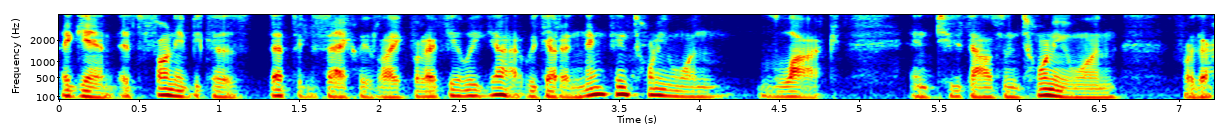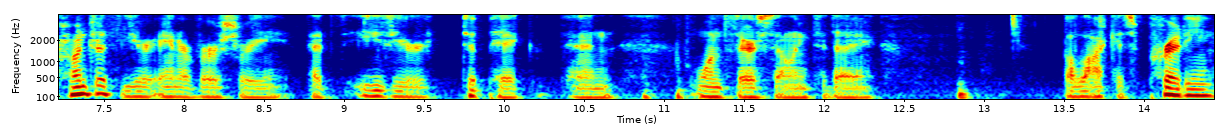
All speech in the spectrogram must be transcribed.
again, it's funny because that's exactly like what I feel we got. We got a 1921 lock in 2021 for their 100th year anniversary that's easier to pick than ones they're selling today. The lock is pretty.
